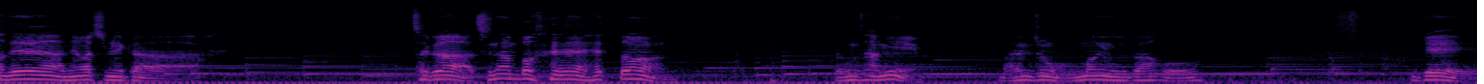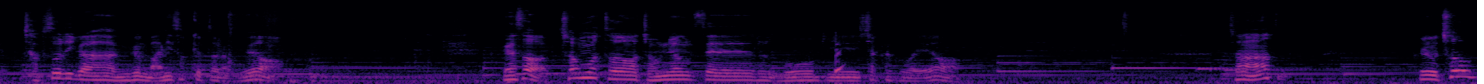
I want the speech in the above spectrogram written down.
아, 네, 안녕하십니까. 제가 지난번에 했던 영상이 많이 좀 엉망이기도 하고, 이게 잡소리가 은근 많이 섞였더라고요. 그래서 처음부터 정령세를 모으기 시작할 거예요. 자, 그리고 처음,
